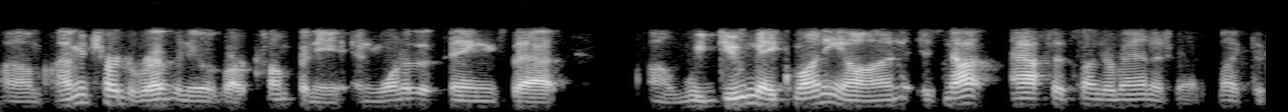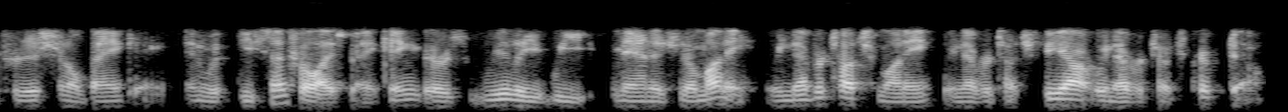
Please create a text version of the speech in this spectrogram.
um, I'm in charge of revenue of our company, and one of the things that um, we do make money on is not assets under management like the traditional banking. And with decentralized banking, there's really, we manage no money. We never touch money. We never touch fiat. We never touch crypto.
